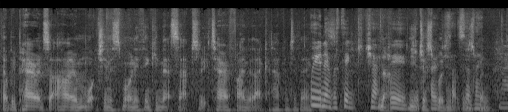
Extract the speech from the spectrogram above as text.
there'll be parents at home watching this morning thinking that's absolutely terrifying that that could happen to them. well, you never think to check, No, do you? you just wouldn't, That's you the just wouldn't. Thank,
